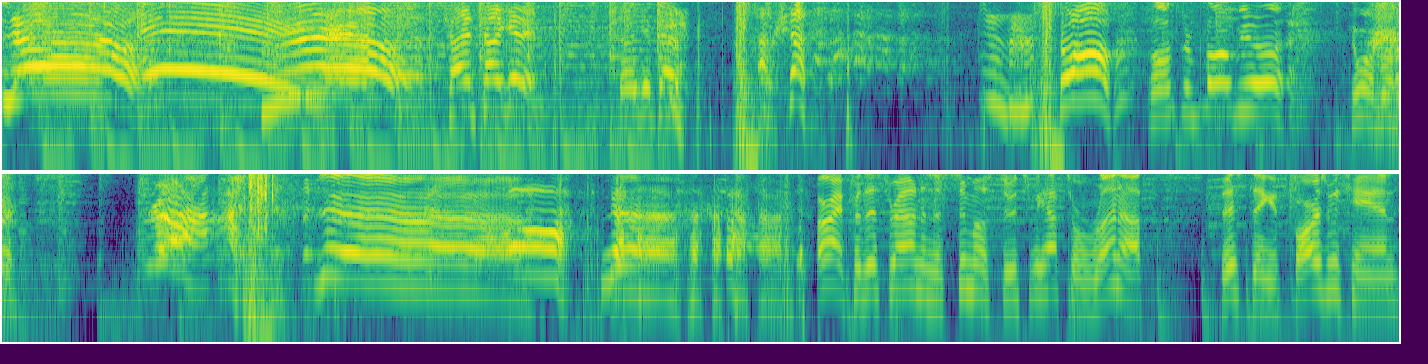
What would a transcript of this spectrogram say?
Yeah! hey! Yeah! Try to try to get it. Try to get that. Oh! Claustrophobia! Come on, Bryan. Yeah! Oh, All right, for this round in the sumo suits, we have to run up this thing as far as we can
